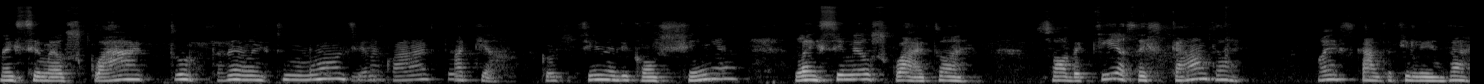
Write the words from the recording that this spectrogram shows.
Lá em cima é os quartos. Tá vendo? Um monte de quarto. Aqui, ó. Cortina de conchinha. Lá em cima é os quartos, olha. Sobe aqui essa escada. Olha, a escada que linda.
